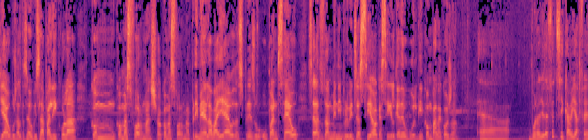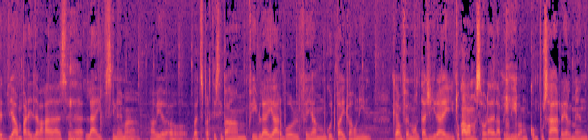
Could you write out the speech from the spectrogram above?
ja vosaltres heu vist la pel·lícula, com, com es forma això? Com es forma? Primer la veieu, després ho, ho penseu, serà totalment improvisació, que sigui el que Déu vulgui, com va la cosa? Eh, bueno, jo de fet sí que havia fet ja un parell de vegades eh, uh -huh. live cinema. Havia, oh, vaig participar amb Fibla i Àrbol, fèiem Goodbye Dragon Inn, que vam fer molta gira i tocàvem a sobre de la pel·li, uh -huh. vam composar realment.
